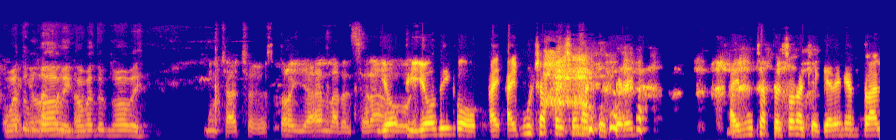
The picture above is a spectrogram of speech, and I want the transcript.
Cómete un cuenta. cómete un gomi. Muchacho, yo estoy ya en la tercera. yo, y yo digo, hay, hay muchas personas que quieren, hay muchas personas que quieren entrar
